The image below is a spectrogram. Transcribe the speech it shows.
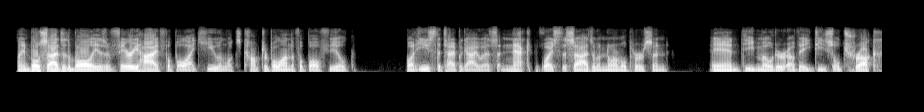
Playing both sides of the ball, he has a very high football IQ and looks comfortable on the football field. But he's the type of guy who has a neck twice the size of a normal person and the motor of a diesel truck.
